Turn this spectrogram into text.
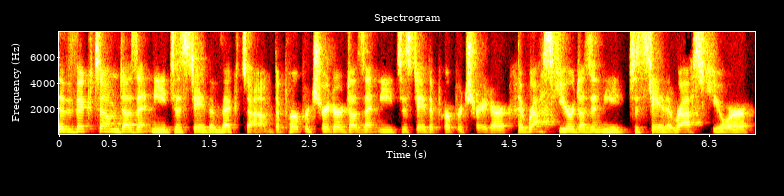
the victim doesn't need to stay the victim. The perpetrator doesn't need to stay the perpetrator. The rescuer doesn't need to stay the rescuer.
